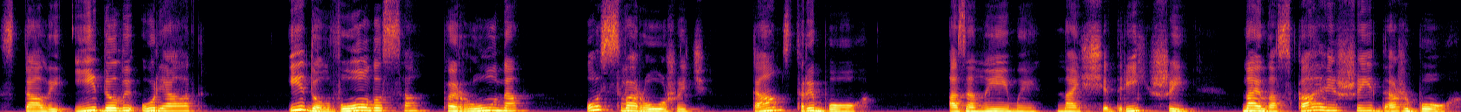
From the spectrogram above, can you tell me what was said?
стали ідоли у ряд. Ідол волоса, перуна, ось сварожич, там стрибог, а за ними найщедріший, найласкавіший Дажбог.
